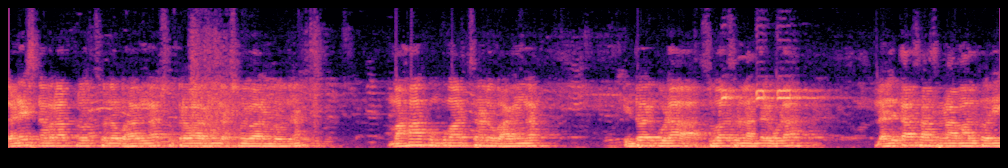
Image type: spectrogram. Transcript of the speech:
గణేష్ నవరాత్రోత్సవంలో భాగంగా శుక్రవారం లక్ష్మీవారం రోజున మహా కుంకుమార్చనలో భాగంగా ఇంతవరకు కూడా సువాసులు అందరూ కూడా లలితా సహస్రనామాలతోని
